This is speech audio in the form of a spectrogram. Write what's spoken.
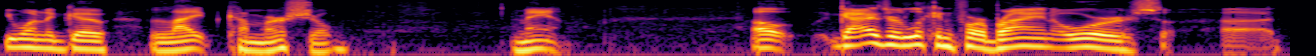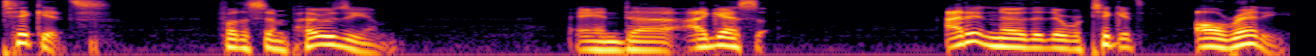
You want to go light commercial. Man. Oh, guys are looking for Bryan Orr's uh, tickets for the symposium. And uh, I guess I didn't know that there were tickets already.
